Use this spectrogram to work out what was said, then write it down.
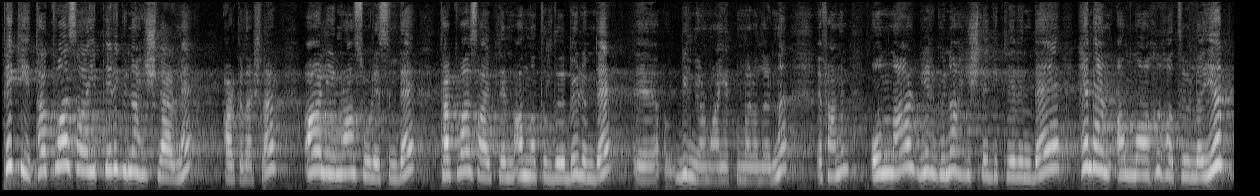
Peki takva sahipleri günah işler mi arkadaşlar? Ali İmran suresinde takva sahiplerinin anlatıldığı bölümde e, bilmiyorum ayet numaralarını efendim onlar bir günah işlediklerinde hemen Allah'ı hatırlayıp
